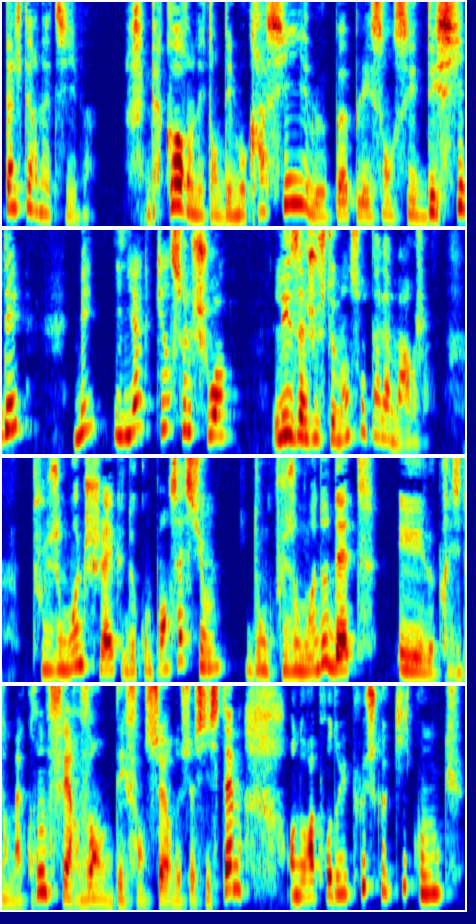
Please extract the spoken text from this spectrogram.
d'alternative. D'accord, on est en démocratie, le peuple est censé décider, mais il n'y a qu'un seul choix. Les ajustements sont à la marge. Plus ou moins de chèques de compensation, donc plus ou moins de dettes. Et le président Macron, fervent défenseur de ce système, en aura produit plus que quiconque.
